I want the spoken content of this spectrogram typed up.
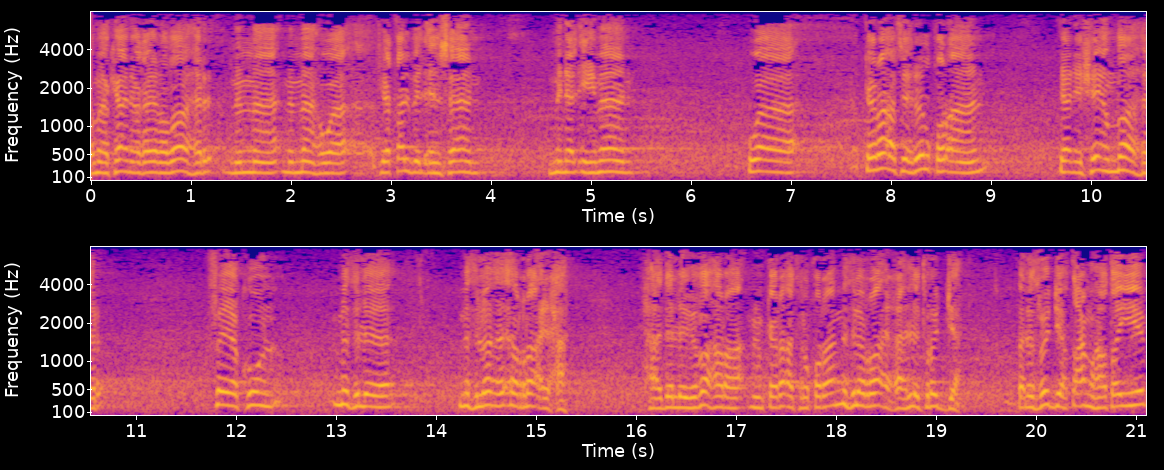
وما كان غير ظاهر مما مما هو في قلب الإنسان من الإيمان وقراءته للقرآن يعني شيء ظاهر فيكون مثل مثل الرائحة. هذا الذي ظهر من قراءة القرآن مثل الرائحة الأترجة فالأترجة طعمها طيب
